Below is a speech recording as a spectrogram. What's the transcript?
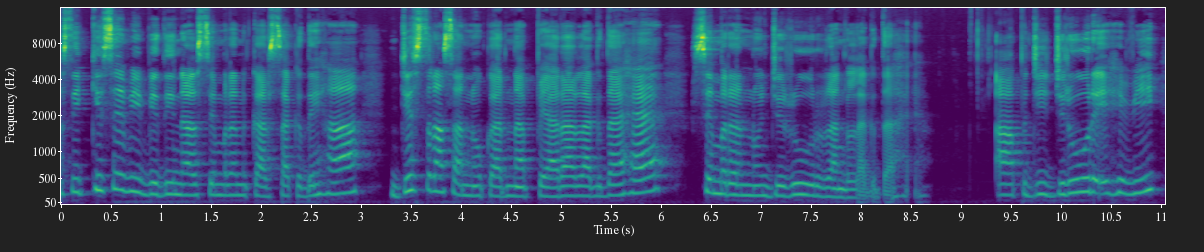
ਅਸੀਂ ਕਿਸੇ ਵੀ ਵਿਧੀ ਨਾਲ ਸਿਮਰਨ ਕਰ ਸਕਦੇ ਹਾਂ। ਜਿਸ ਤਰ੍ਹਾਂ ਸਾਨੂੰ ਕਰਨਾ ਪਿਆਰਾ ਲੱਗਦਾ ਹੈ, ਸਿਮਰਨ ਨੂੰ ਜ਼ਰੂਰ ਰੰਗ ਲੱਗਦਾ ਹੈ। ਆਪ ਜੀ ਜ਼ਰੂਰ ਇਹ ਵੀ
